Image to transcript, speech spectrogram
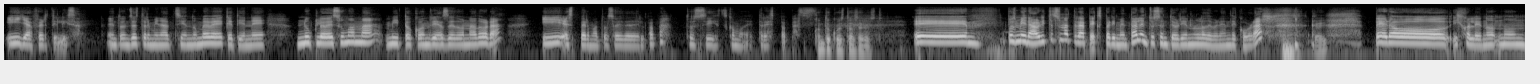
y ya fertilizan. Entonces termina siendo un bebé que tiene núcleo de su mamá, mitocondrias de donadora y espermatozoide del papá. Entonces sí, es como de tres papás. ¿Cuánto cuesta hacer esto? Eh, pues mira, ahorita es una terapia experimental, entonces en teoría no la deberían de cobrar. Pero, híjole, no, no,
